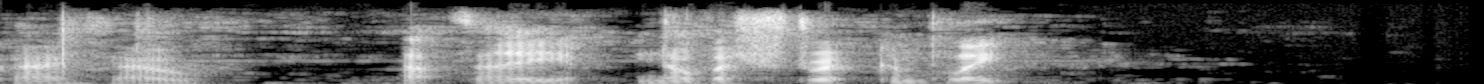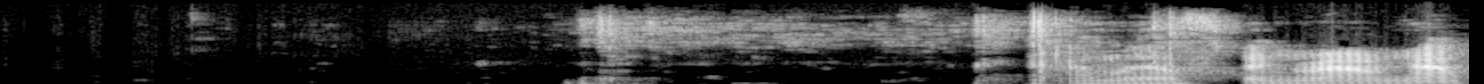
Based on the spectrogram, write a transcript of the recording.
Okay, so that's a another strip complete. And we'll spin round now.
